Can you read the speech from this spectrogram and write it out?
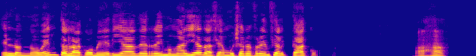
en los 90 la comedia de Raymond Arieta hacía mucha referencia al caco. Ajá.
